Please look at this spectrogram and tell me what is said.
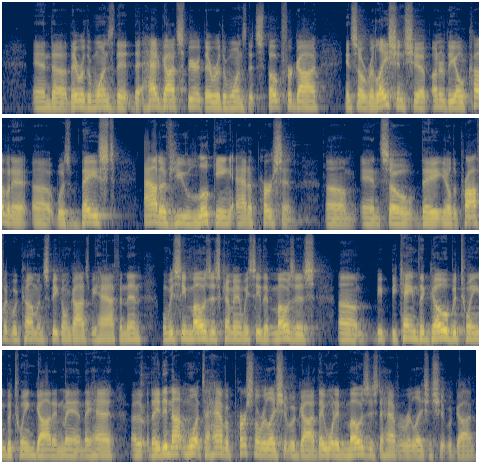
And uh, they were the ones that, that had God's Spirit, they were the ones that spoke for God. And so, relationship under the old covenant uh, was based out of you looking at a person. Um, and so they, you know, the prophet would come and speak on God's behalf. And then when we see Moses come in, we see that Moses um, be, became the go-between between God and man. They had, uh, they did not want to have a personal relationship with God. They wanted Moses to have a relationship with God,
